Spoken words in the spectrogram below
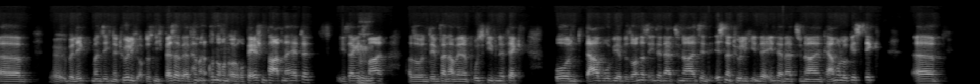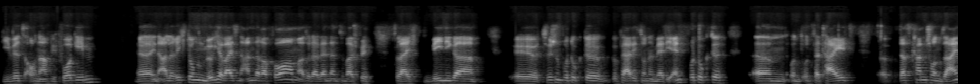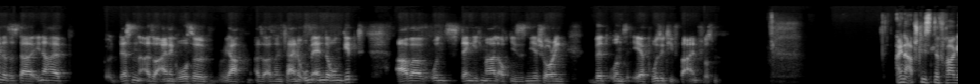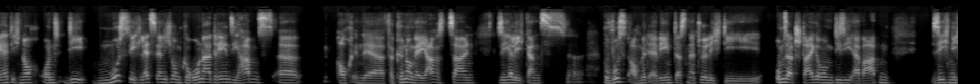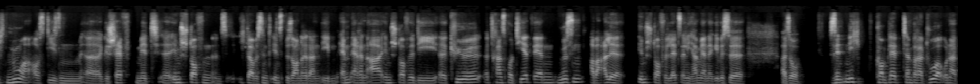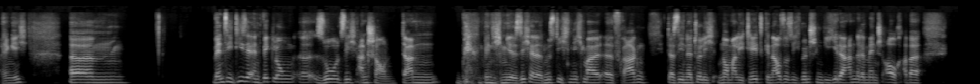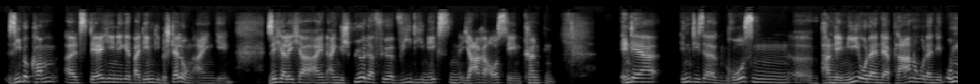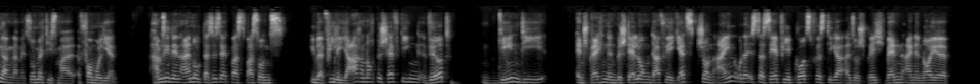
ähm, äh, überlegt man sich natürlich, ob das nicht besser wäre, wenn man auch noch einen europäischen Partner hätte. Ich sage jetzt mhm. mal, also in dem Fall haben wir einen positiven Effekt. Und da, wo wir besonders international sind, ist natürlich in der internationalen Thermologistik. Äh, die wird es auch nach wie vor geben äh, in alle Richtungen, möglicherweise in anderer Form. Also da werden dann zum Beispiel vielleicht weniger äh, Zwischenprodukte gefertigt, sondern mehr die Endprodukte ähm, und, und verteilt. Äh, das kann schon sein, dass es da innerhalb dessen also eine große, ja, also, also eine kleine Umänderung gibt. Aber uns, denke ich mal, auch dieses Nearshoring wird uns eher positiv beeinflussen. Eine abschließende Frage hätte ich noch und die muss sich letztendlich um Corona drehen. Sie haben es äh, auch in der Verkündung der Jahreszahlen sicherlich ganz äh, bewusst auch mit erwähnt, dass natürlich die Umsatzsteigerung, die Sie erwarten, sich nicht nur aus diesem äh, Geschäft mit äh, Impfstoffen, und ich glaube, es sind insbesondere dann eben mRNA-Impfstoffe, die äh, kühl äh, transportiert werden müssen, aber alle Impfstoffe letztendlich haben ja eine gewisse, also sind nicht komplett temperaturunabhängig. Ähm, wenn Sie diese Entwicklung äh, so sich anschauen, dann bin ich mir sicher, da müsste ich nicht mal äh, fragen, dass Sie natürlich Normalität genauso sich wünschen wie jeder andere Mensch auch. Aber Sie bekommen als derjenige, bei dem die Bestellungen eingehen, sicherlich ja ein, ein Gespür dafür, wie die nächsten Jahre aussehen könnten. In der in dieser großen äh, Pandemie oder in der Planung oder in dem Umgang damit, so möchte ich es mal formulieren, haben Sie den Eindruck, das ist etwas, was uns über viele Jahre noch beschäftigen wird? Gehen die entsprechenden Bestellungen dafür jetzt schon ein oder ist das sehr viel kurzfristiger? Also sprich, wenn eine neue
